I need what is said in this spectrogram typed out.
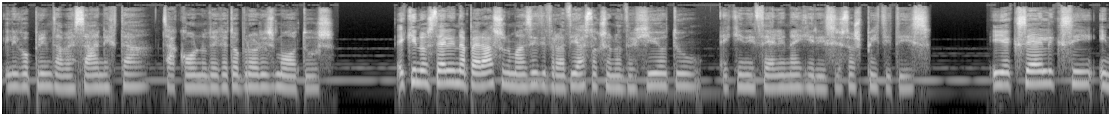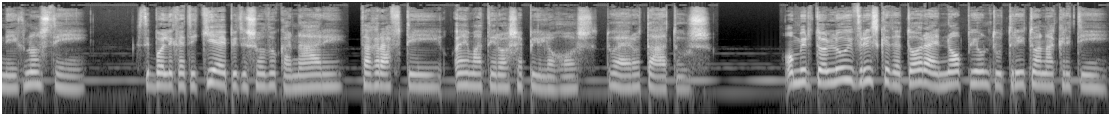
λίγο πριν τα μεσάνυχτα, τσακώνονται για τον προορισμό τους. Εκείνος θέλει να περάσουν μαζί τη βραδιά στο ξενοδοχείο του, εκείνη θέλει να γυρίσει στο σπίτι της. Η εξέλιξη είναι η γνωστή. Στην πολυκατοικία επί της οδού Κανάρη θα γραφτεί ο αιματηρός επίλογος του έρωτά τους. Ο Μυρτολούι βρίσκεται τώρα ενώπιον του τρίτου ανακριτή.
